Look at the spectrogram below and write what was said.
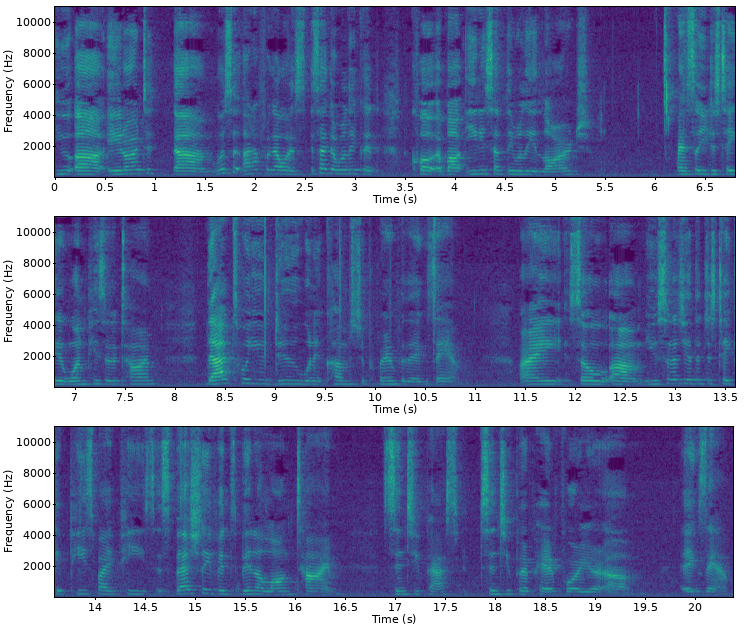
You uh in order to um what's it i don't forget what it's, it's like a really good quote about eating something really large and so you just take it one piece at a time. That's what you do when it comes to preparing for the exam all right so um you sometimes you have to just take it piece by piece especially if it's been a long time since you passed since you prepared for your um exam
